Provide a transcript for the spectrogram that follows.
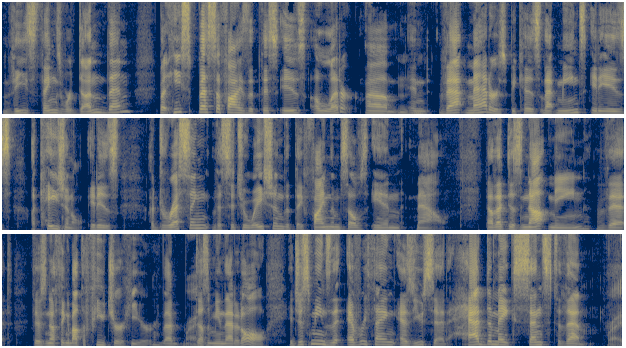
these things were done then. But he specifies that this is a letter, um, mm-hmm. and that matters because that means it is occasional. It is addressing the situation that they find themselves in now. Now, that does not mean that there's nothing about the future here. That right. doesn't mean that at all. It just means that everything, as you said, had to make sense to them. Right.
